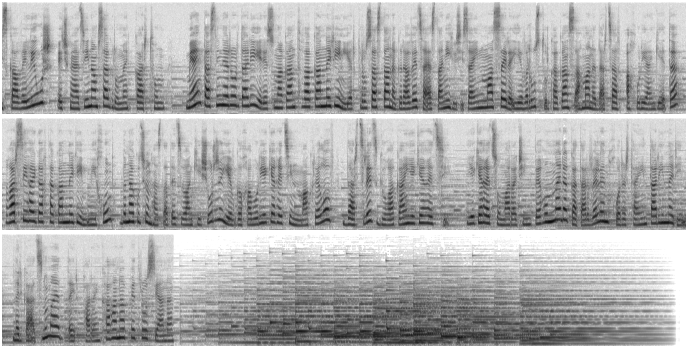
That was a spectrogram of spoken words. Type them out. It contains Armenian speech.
Իսկ ավելի ուշ Էջմիածին ամսագրում է կարդում. Միայն 19-րդ դարի 30-ական թվականներին, երբ Ռուսաստանը գրավեց Հայաստանի հյուսիսային մասերը եւ ռուս-թուրքական սահմանը դարձավ Ախուրյան գետը, Ղարսի հայ գաղթականների մի խումբ բնակություն հաստատեց վանքի շուրջը եւ գլխավոր եկեղեցին մաքրելով դարձրեց գյուղական եկեղեցի։ Եկեղեցում առաջին պեղումները կատարվել են խորհրդային տարիներին, ներկայացնում է Տեր Փարեն Քահանա Պետրոսյանը։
